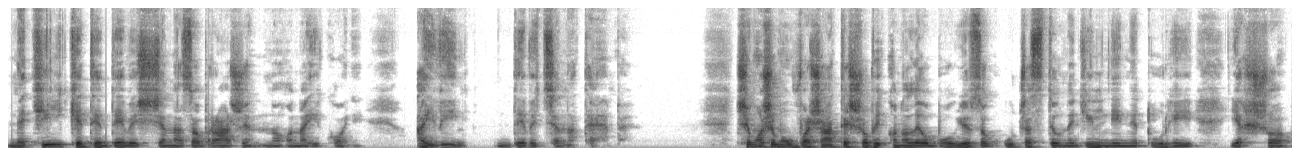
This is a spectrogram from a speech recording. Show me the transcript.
Не тільки ти дивишся на зображеного на іконі, а й він дивиться на тебе. Чи можемо вважати, що виконали обов'язок участи в недільній літургії, якщо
